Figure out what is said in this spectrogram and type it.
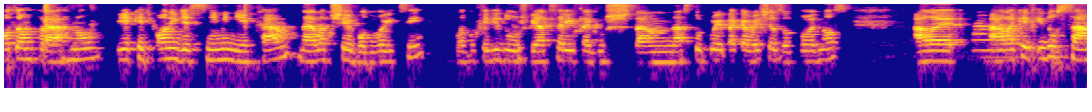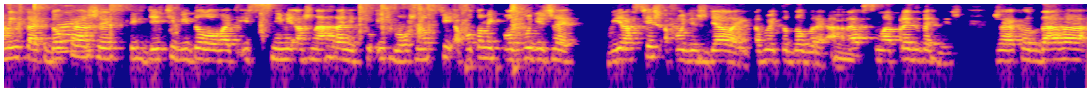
potom práhnu, je keď on ide s nimi niekam, najlepšie vo dvojici, lebo keď idú už viacerí, tak už tam nastupuje taká väčšia zodpovednosť ale, ale keď idú sami, tak dokáže z tých detí vydolovať, ísť s nimi až na hranicu ich možností a potom ich pozbudiť, že vyrastieš a pôjdeš ďalej a bude to dobré a raz ma predbehneš. Že ako dáva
